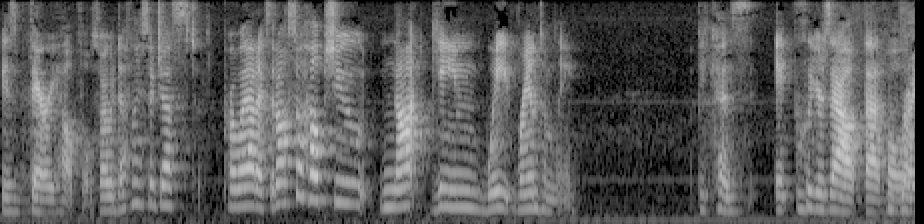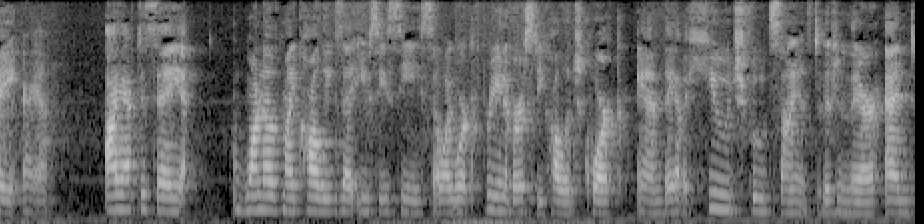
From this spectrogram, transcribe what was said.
is very helpful. So I would definitely suggest probiotics. It also helps you not gain weight randomly because it clears out that whole Right. area. I have to say, one of my colleagues at UCC, so I work for University College Cork, and they have a huge food science division there. And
